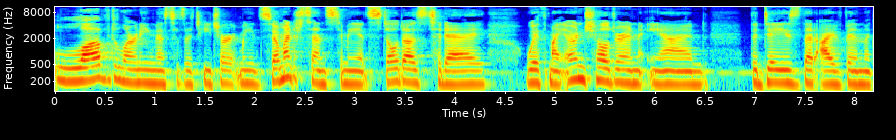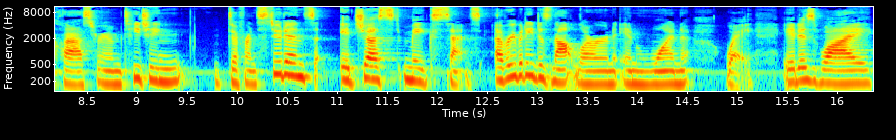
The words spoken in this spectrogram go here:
loved learning this as a teacher. It made so much sense to me. It still does today with my own children and the days that I've been in the classroom teaching different students, it just makes sense. Everybody does not learn in one way. It is why,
